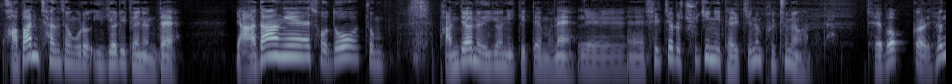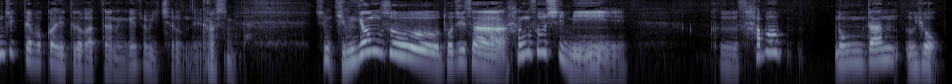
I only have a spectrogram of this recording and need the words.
과반 찬성으로 의결이 되는데 야당에서도 좀 반대하는 의견이 있기 때문에 네. 예, 실제로 추진이 될지는 불투명합니다. 대법관 현직 대법관이 들어갔다는 게 좀 이채롭네요. 그렇습니다. 지금 김경수 도지사 항소심이 그 사법농단 의혹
